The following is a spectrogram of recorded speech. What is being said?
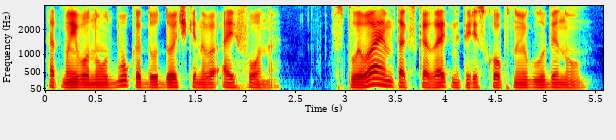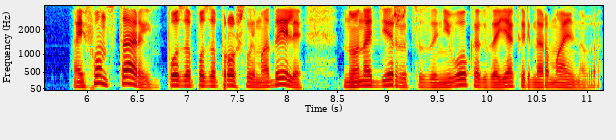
от моего ноутбука до дочкиного айфона. Всплываем, так сказать, на перископную глубину. Айфон старый, поза-позапрошлой модели, но она держится за него, как за якорь нормального.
